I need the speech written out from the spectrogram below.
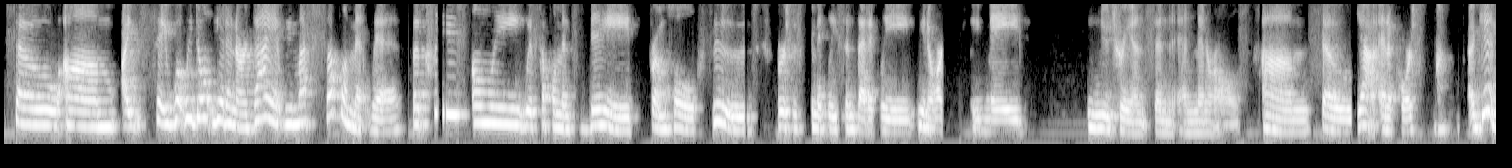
So um, I say what we don't get in our diet, we must supplement with, but please only with supplements made from whole foods versus chemically, synthetically, you know, artificially made nutrients and, and minerals. Um, so, yeah, and of course, again,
